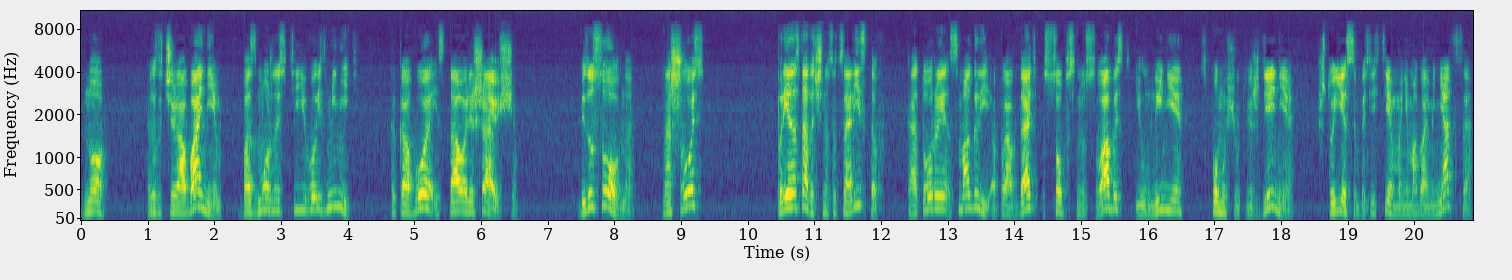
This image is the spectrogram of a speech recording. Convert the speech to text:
но разочарованием возможности его изменить, каковое и стало решающим. Безусловно, нашлось предостаточно социалистов, которые смогли оправдать собственную слабость и уныние с помощью утверждения, что если бы система не могла меняться,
